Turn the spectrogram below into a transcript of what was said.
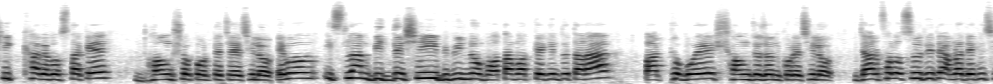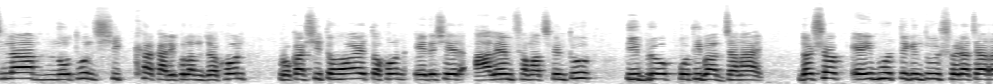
শিক্ষা ব্যবস্থাকে ধ্বংস করতে চেয়েছিল এবং ইসলাম বিদ্বেষী বিভিন্ন মতামতকে কিন্তু তারা পাঠ্য বইয়ে সংযোজন করেছিল। যার ফলশ্রুতিতে আমরা দেখেছিলাম নতুন শিক্ষা কারিকুলাম যখন প্রকাশিত হয়, তখন এদেশের আলেম সমাজ কিন্তু তীব্র প্রতিবাদ জানায়। দর্শক, এই মুহূর্তে কিন্তু স্বৈরাচার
